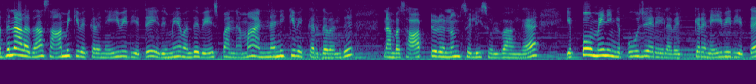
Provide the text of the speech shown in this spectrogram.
அதனால தான் சாமிக்கு வைக்கிற நெய்வேதியத்தை எதுவுமே வந்து வேஸ்ட் பண்ணாமல் அன்னன்னைக்கு வைக்கிறத வந்து நம்ம சாப்பிட்டுடணும்னு சொல்லி சொல்லுவாங்க எப்போவுமே நீங்கள் பூஜை அறையில் வைக்கிற நெய்வேத்தியத்தை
